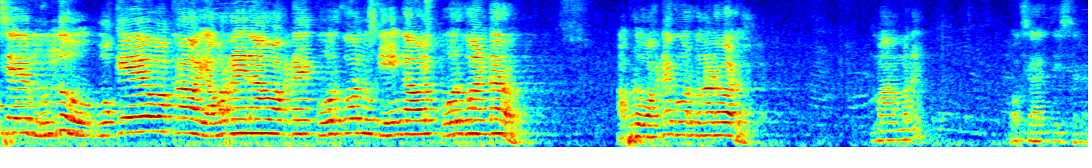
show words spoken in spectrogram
తీసే ముందు ఒకే ఒక ఎవరినైనా ఒకటే కోరుకో నువ్వు ఏం కావాలో కోరుకో అంటారు. అప్పుడు ఒకటే కోరుకున్నాడు వాడు. మా అమ్మని ఒకసారి తీసాడు.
